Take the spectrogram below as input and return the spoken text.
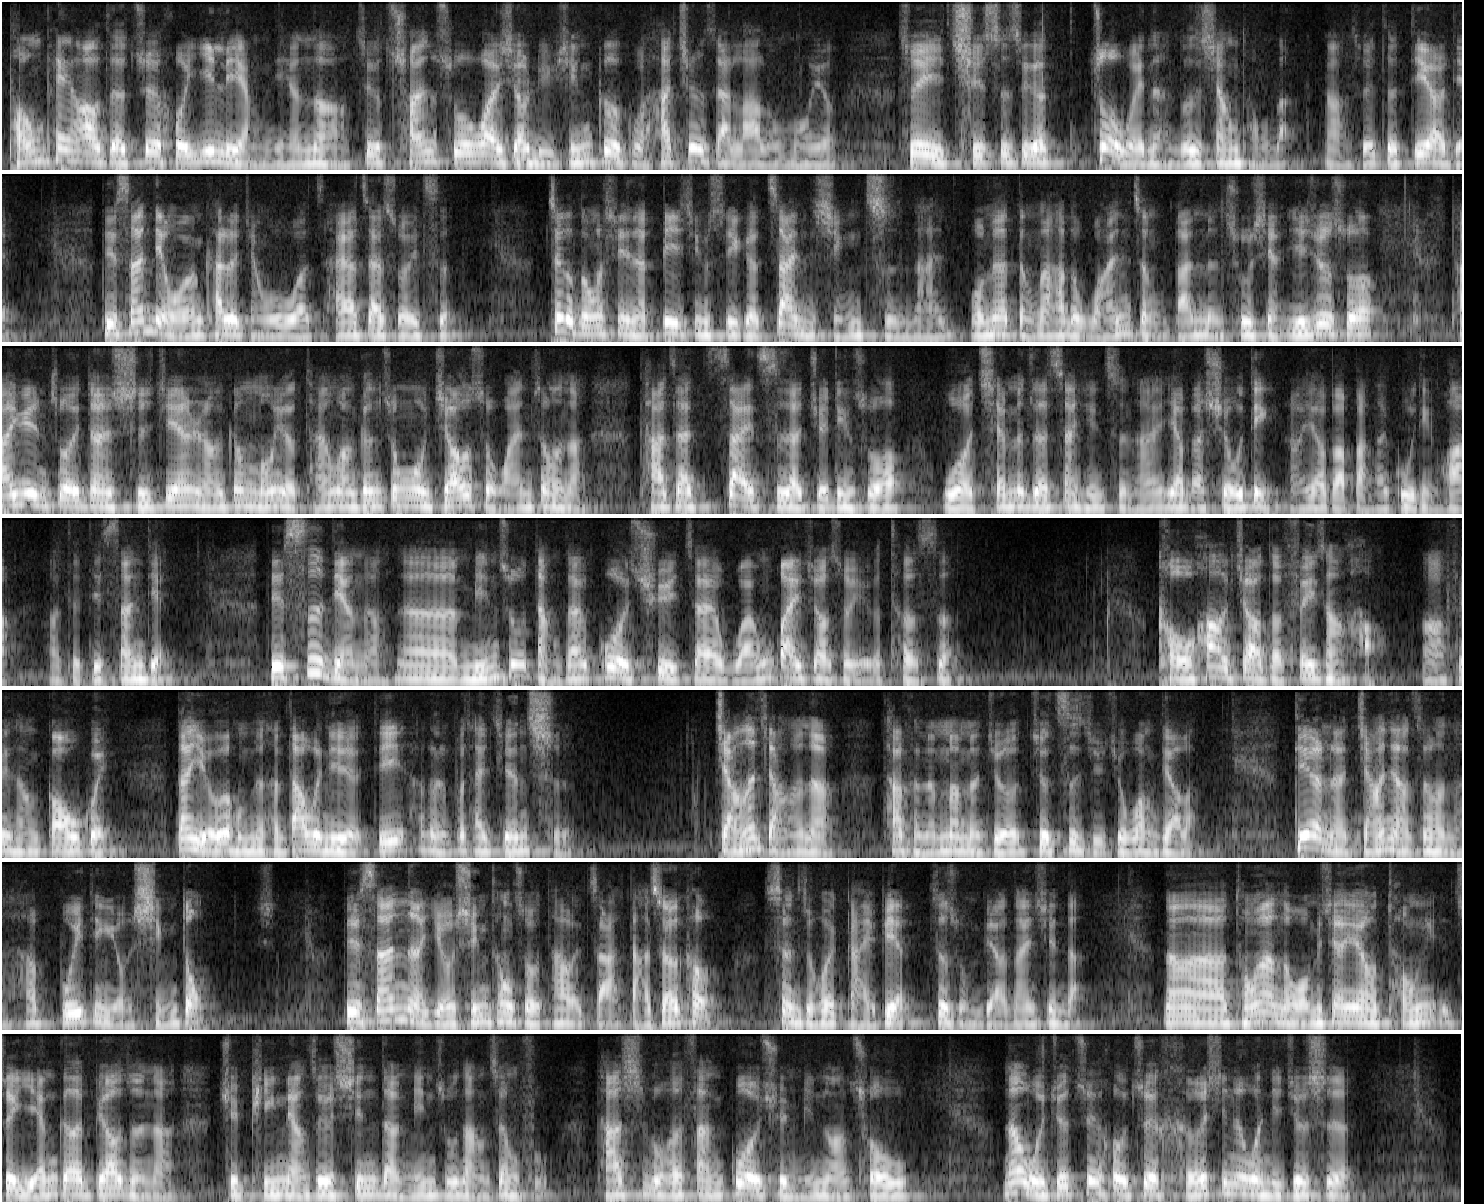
蓬佩奥在最后一两年呢，这个穿梭外交、旅行各国，他就是在拉拢盟友。所以其实这个作为呢，很多是相同的啊。所以这第二点，第三点，我刚开头讲过，我还要再说一次，这个东西呢，毕竟是一个暂行指南，我们要等到它的完整版本出现，也就是说。他运作一段时间，然后跟盟友谈完，跟中共交手完之后呢，他再再次的决定说，我前面这暂行指南要不要修订，然后要不要把它固定化啊？这第三点，第四点呢？呃，民主党在过去在玩外交的时候有个特色，口号叫得非常好啊，非常高贵，但有个很很大问题，第一，他可能不太坚持，讲着讲着呢，他可能慢慢就就自己就忘掉了。第二呢，讲讲之后呢，他不一定有行动。第三呢，有行动之后他会打打折扣，甚至会改变，这是我们比较担心的。那同样的，我们现在用同最严格的标准呢，去评量这个新的民主党政府，他是不是会犯过去民主党的错误？那我觉得最后最核心的问题就是，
